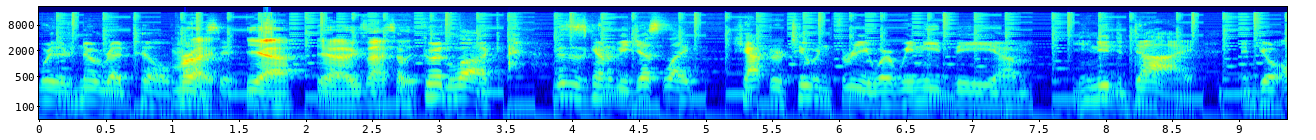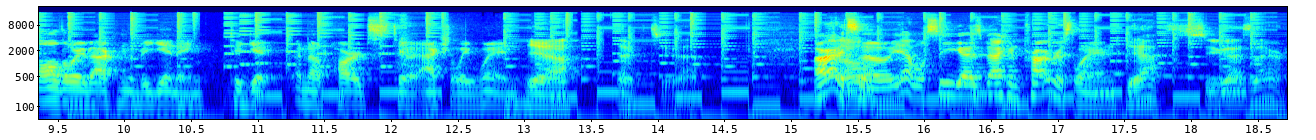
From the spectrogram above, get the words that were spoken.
where there's no red pill. Right. it. Yeah. Yeah. Exactly. So good luck. This is gonna be just like chapter two and three, where we need the um, you need to die and go all the way back from the beginning to get enough hearts to actually win. yeah. I can see that. All right, So- so yeah, we'll see you guys back in Progress Land. Yeah. See you guys there.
